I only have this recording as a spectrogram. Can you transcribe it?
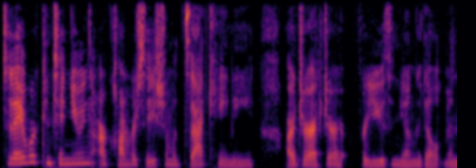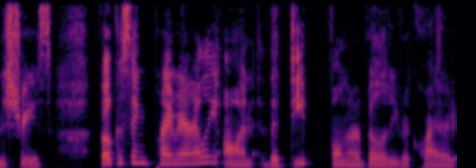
Today, we're continuing our conversation with Zack Haney, our director for Youth and Young Adult Ministries, focusing primarily on the deep vulnerability required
